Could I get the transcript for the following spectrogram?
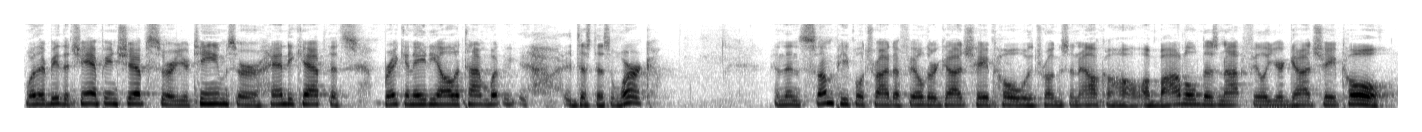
whether it be the championships or your teams or handicap that's breaking 80 all the time, what, it just doesn't work. And then some people try to fill their God shaped hole with drugs and alcohol. A bottle does not fill your God shaped hole.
